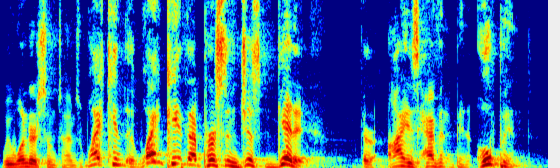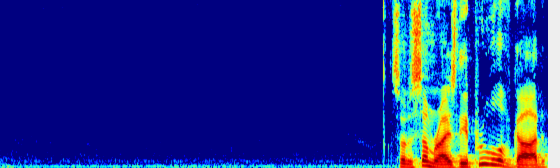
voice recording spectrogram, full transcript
We wonder sometimes, why can't, why can't that person just get it? Their eyes haven't been opened. So, to summarize, the approval of God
